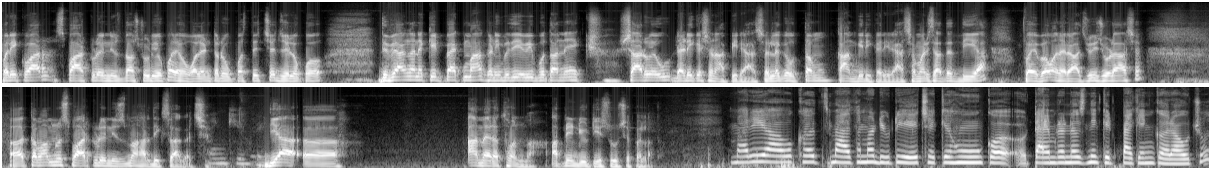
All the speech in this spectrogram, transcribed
ફરી એકવાર સ્પાર્ક ટુડે ન્યૂઝના સ્ટુડિયો પર એવા વોલેન્ટિયર ઉપસ્થિત છે જે લોકો દિવ્યાંગ અને કિટપેકમાં ઘણી બધી એવી પોતાને એક સારું એવું ડેડિકેશન આપી રહ્યા છે, એટલે કે ઉત્તમ કામગીરી કરી રહ્યા છે. અમારી સાથે દિયા વૈભવ અને રાજવી જોડાયા છે. તમામનું સ્પાર્ક ટુડે ન્યૂઝમાં હાર્દિક સ્વાગત છે. દિયા આ મેરેથોનમાં આપની ડ્યુટી શું છે પહેલાં મારી આ વખત મેરેથોનમાં ડ્યુટી એ છે કે હું ટાઈમ રનર્સની કિટ પેકિંગ કરાવું છું.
